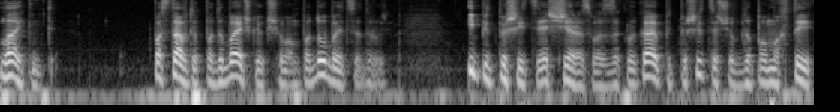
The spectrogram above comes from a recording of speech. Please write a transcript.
лайкніть. Поставте вподобайку, якщо вам подобається, друзі. І підпишіться. Я ще раз вас закликаю, підпишіться, щоб допомогти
